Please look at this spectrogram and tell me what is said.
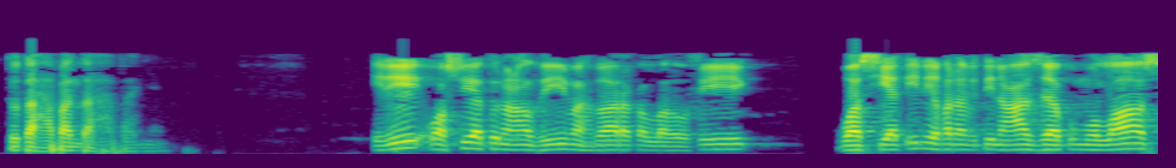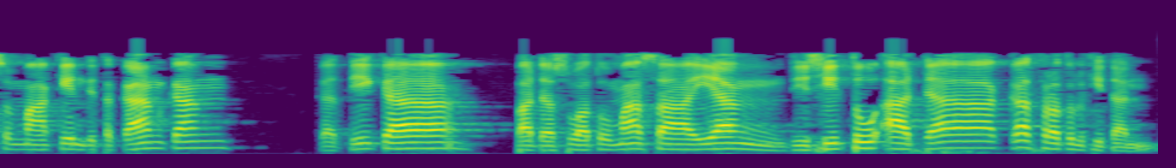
Itu tahapan-tahapannya. Ini wasiatun azimah barakallahu fik. Wasiat ini khanafitina azakumullah semakin ditekankan ketika pada suatu masa yang di situ ada kasratul fitan.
